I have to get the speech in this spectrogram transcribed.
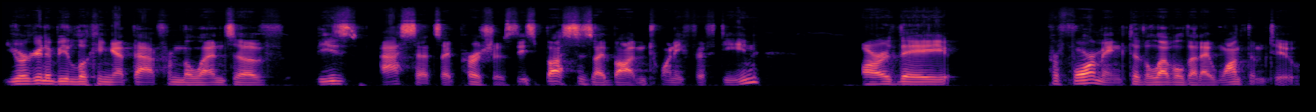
you're going to be looking at that from the lens of these assets I purchased, these buses I bought in 2015, are they performing to the level that I want them to?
